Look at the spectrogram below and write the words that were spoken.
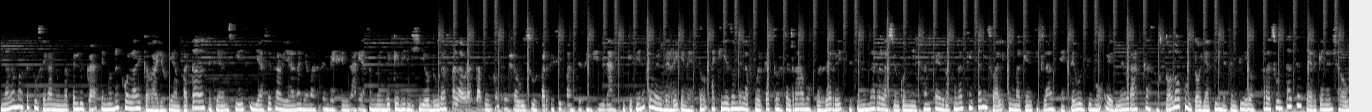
nada más se pusieran una peluca en una cola de caballo, dieran patadas, se hicieran split y ya se atrevieran a llamarse legendarias. También de que dirigió duras palabras también contra el show y sus participantes en general. ¿Y que tiene que ver Derrick en esto? Aquí es donde la puerca tuerce el rabo, pues Derrick está en una relación con Nick San Pedro, un artista visual, y Mackenzie Cloud. Este último es Nebraska. Pues todo junto ya tiene sentido Resulta ser que en el show,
